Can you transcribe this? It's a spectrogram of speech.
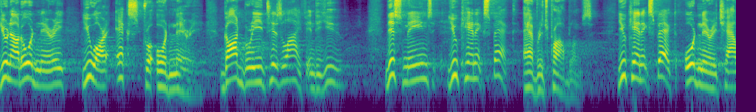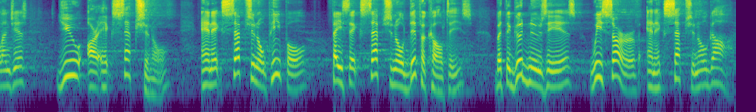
You're not ordinary. You are extraordinary. God breathed His life into you. This means you can't expect average problems. You can't expect ordinary challenges. You are exceptional, and exceptional people face exceptional difficulties. But the good news is we serve an exceptional God.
